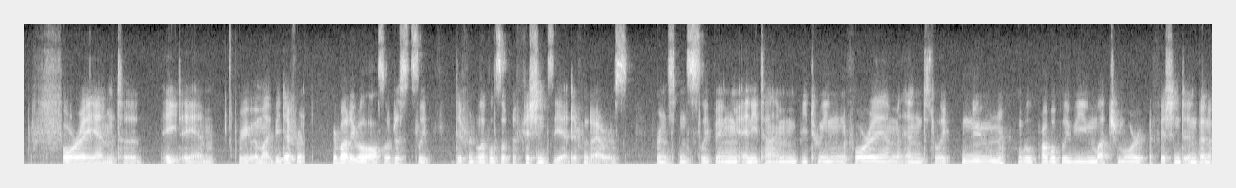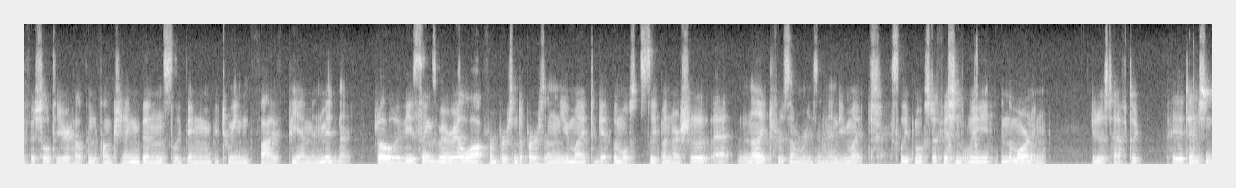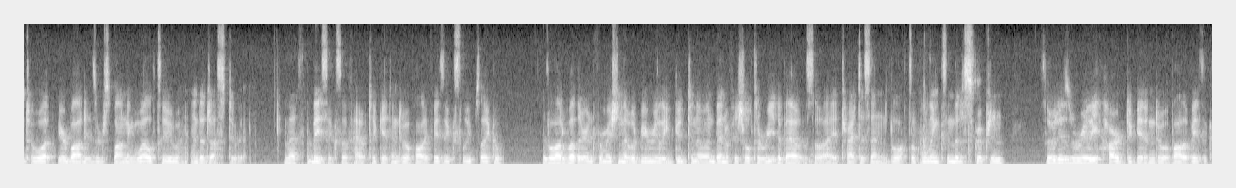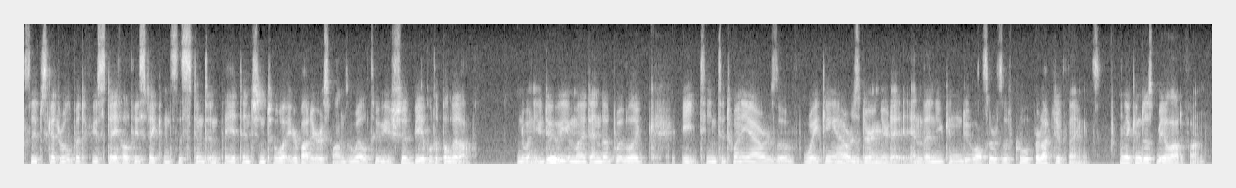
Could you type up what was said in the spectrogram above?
4 a.m. to 8 a.m. For you, it might be different. Your body will also just sleep different levels of efficiency at different hours for instance, sleeping anytime between 4 a.m. and like noon will probably be much more efficient and beneficial to your health and functioning than sleeping between 5 p.m. and midnight. But all of these things vary a lot from person to person. You might get the most sleep inertia at night for some reason, and you might sleep most efficiently in the morning. You just have to pay attention to what your body is responding well to and adjust to it. And that's the basics of how to get into a polyphasic sleep cycle. There's a lot of other information that would be really good to know and beneficial to read about, so I tried to send lots of links in the description. So it is really hard to get into a polyphasic sleep schedule, but if you stay healthy, stay consistent, and pay attention to what your body responds well to, you should be able to pull it off. And when you do, you might end up with like 18 to 20 hours of waking hours during your day, and then you can do all sorts of cool productive things. And it can just be a lot of fun.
